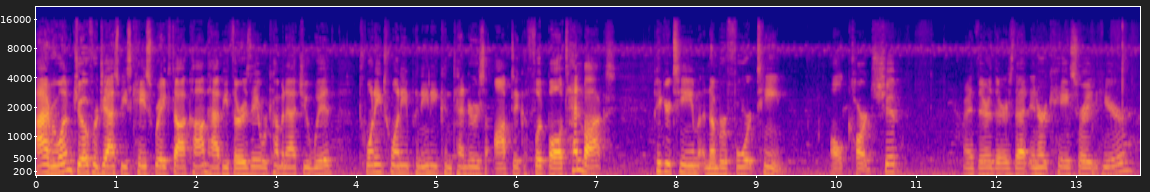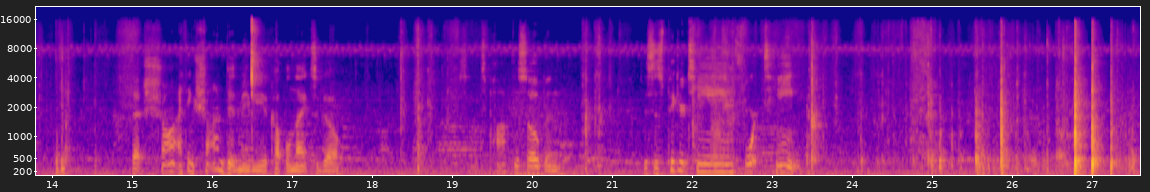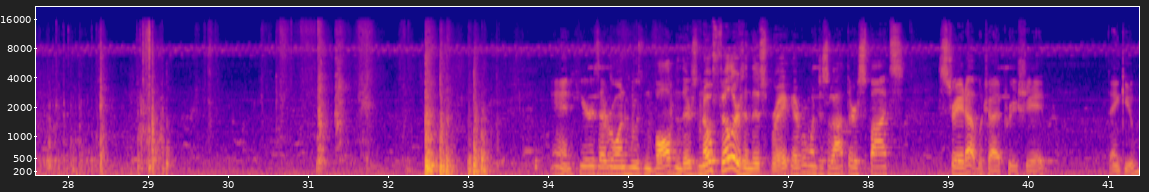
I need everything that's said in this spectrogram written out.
Hi, everyone. Joe for jaspyscasebreaks.com. Happy Thursday. We're coming at you with 2020 Panini Contenders Optic Football 10 box. Pick your team number 14. All cards shipped. Right there, there's that inner case right here. That Sean, I think Sean did maybe a couple nights ago. So let's pop this open. This is Pick Your Team 14. And here's everyone who's involved. And there's no fillers in this break. Everyone just got their spots straight up, which I appreciate. Thank you.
